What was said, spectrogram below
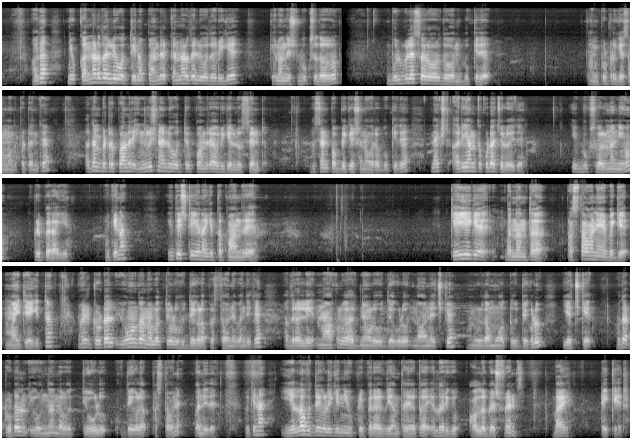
ಹೌದಾ? ನೀವು ಕನ್ನಡದಲ್ಲಿ ಓದ್ತೀನಪ್ಪ ಅಂದರೆ ಕನ್ನಡದಲ್ಲಿ ಓದೋರಿಗೆ ಕೆಲವೊಂದಿಷ್ಟು ಬುಕ್ಸ್ ಅದಾವೆ. ಬುಲ್ಬುಲೆ ಸರ್ ಅವ್ರದ್ದು ಒಂದು ಬುಕ್ ಇದೆ ಕಂಪ್ಯೂಟ್ರಿಗೆ ಸಂಬಂಧಪಟ್ಟಂತೆ. ಅದನ್ನು ಬಿಟ್ರಪ್ಪ ಅಂದರೆ ಇಂಗ್ಲೀಷ್ನಲ್ಲಿ ಓದ್ತೀವಪ್ಪ ಅಂದರೆ ಅವರಿಗೆ ಲುಸೆಂಟ್ ಲುಸೆಂಟ್ ಪಬ್ಲಿಕೇಶನ್ ಅವರ ಬುಕ್ ಇದೆ. ನೆಕ್ಸ್ಟ್ ಅರಿಯಂತ್ ಕೂಡ ಚಲೋ ಇದೆ. ಈ ಬುಕ್ಸ್ಗಳನ್ನ ನೀವು ಪ್ರಿಪೇರ್ ಆಗಿ ಓಕೆನಾ ಇದಿಷ್ಟು ಏನಾಗಿತ್ತಪ್ಪ ಅಂದರೆ ಕೆ ಎಗೆ ಬಂದಂಥ ಪ್ರಸ್ತಾವನೆಯ ಬಗ್ಗೆ ಮಾಹಿತಿಯಾಗಿತ್ತು. ನೋಡಿ, ಟೋಟಲ್ ಏಳ್ನೂರ ನಲವತ್ತೇಳು ಹುದ್ದೆಗಳ ಪ್ರಸ್ತಾವನೆ ಬಂದಿದೆ. ಅದರಲ್ಲಿ ನಾಲ್ಕುನೂರ ಹದಿನೇಳು ಹುದ್ದೆಗಳು ನಾನ್ ಎಚ್ ಕೆ ಮುನ್ನೂರ ಮೂವತ್ತು ಹುದ್ದೆಗಳು ಎಚ್ ಕೆ ಹೌದಾ ಟೋಟಲ್ ಏಳ್ನೂರ ನಲವತ್ತೇಳು ಹುದ್ದೆಗಳ ಪ್ರಸ್ತಾವನೆ ಬಂದಿದೆ. ಓಕೆನಾ? ಎಲ್ಲ ಹುದ್ದೆಗಳಿಗೆ ನೀವು ಪ್ರಿಪೇರ್ ಆಗಿರಿ ಅಂತ ಹೇಳ್ತಾ ಎಲ್ಲರಿಗೂ all the best friends bye take care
